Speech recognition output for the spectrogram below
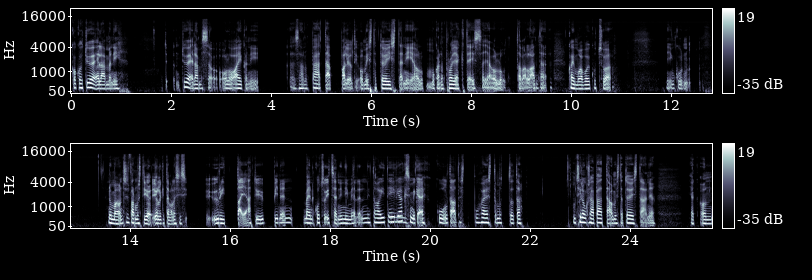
koko työelämäni työelämässä oloaikani äh, saanut päättää paljolti omista töistäni ja ollut mukana projekteissa ja ollut tavallaan, tämä, kai mua voi kutsua niin kuin, no mä oon siis varmasti jo, jollakin tavalla siis yrittäjätyyppinen. Mä en kutsu itseäni nimelleni taiteilijaksi, mm. mikä ehkä kuultaa tästä puheesta, mutta, tota, mutta silloin kun saa päättää omista töistään ja, ja on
